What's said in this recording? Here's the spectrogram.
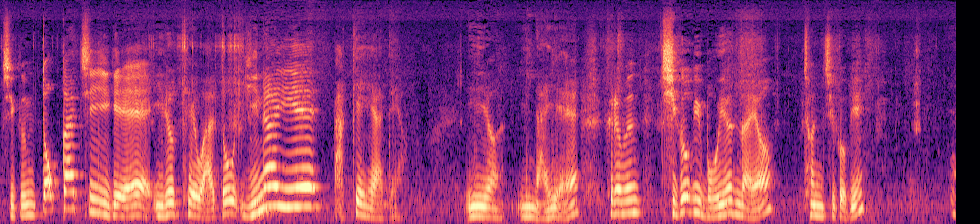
지금 똑같이 이게 이렇게 와도 이 나이에 맞게 해야 돼요. 이, 어, 이 나이에. 그러면 직업이 뭐였나요? 전 직업이? 아,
